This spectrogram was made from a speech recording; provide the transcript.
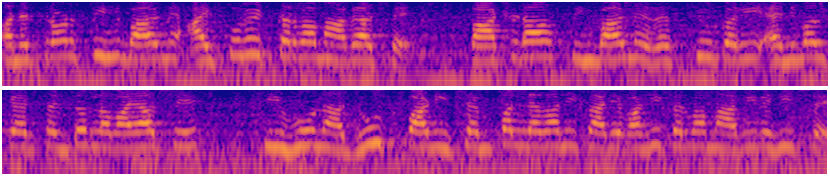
અને ત્રણ સિંહબાળને આઇસોલેટ કરવામાં આવ્યા છે. પાટડા સિંહબાળને રેસ્ક્યુ કરી એનિમલ કેર સેન્ટર લવાયા છે. સિંહોના જૂથ પાડી સેમ્પલ લેવાની કાર્યવાહી કરવામાં આવી રહી છે.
